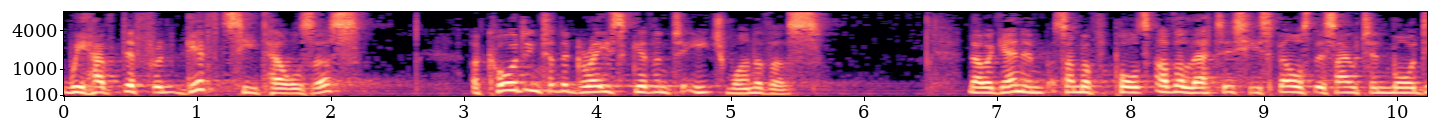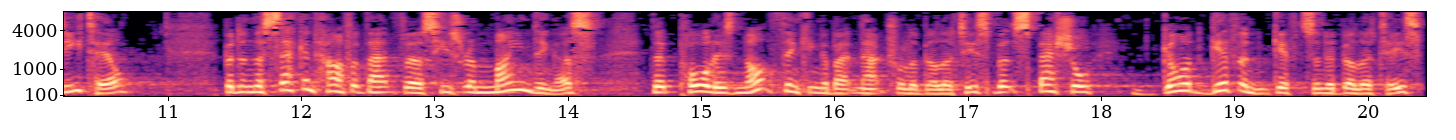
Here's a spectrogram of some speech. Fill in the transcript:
We have different gifts, he tells us, according to the grace given to each one of us. Now again, in some of Paul's other letters, he spells this out in more detail. But in the second half of that verse, he's reminding us that Paul is not thinking about natural abilities, but special God-given gifts and abilities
